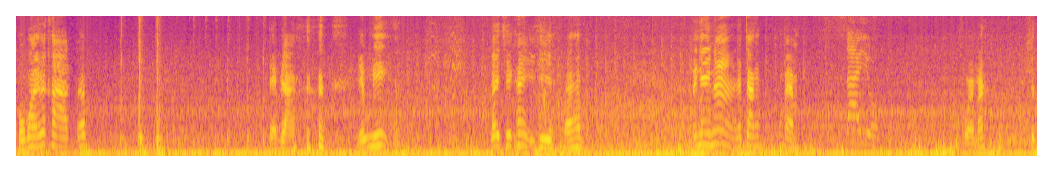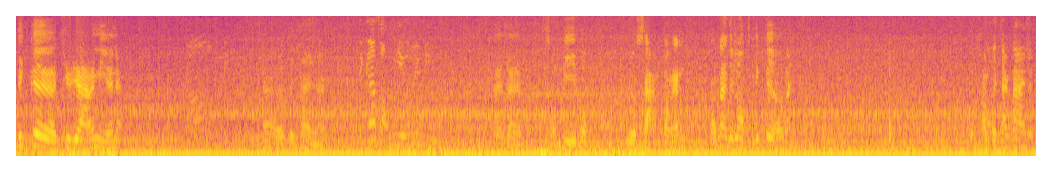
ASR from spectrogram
ผมอะไรไม่ขาดครับ แต่ยัง เดี๋ยวพรุ่งนี้ไล่เช็คให้อีกทีนะครับ เป็นไงหน้าจะจังน้องแบมได้อยู่สวยไหมสติกเกอร์คิวยาไม่มีแล้วเนี่ยเนาะน่าจะติดให้นะสติ๊กเกอร์สองพีก็ไม่มี ใช่ใช่สองปีพวกรูสามฝั่งนั้นเขาน่าจะลอกสติกเกอร์เอาไหมทำไปจากหน้าหนึ่ง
